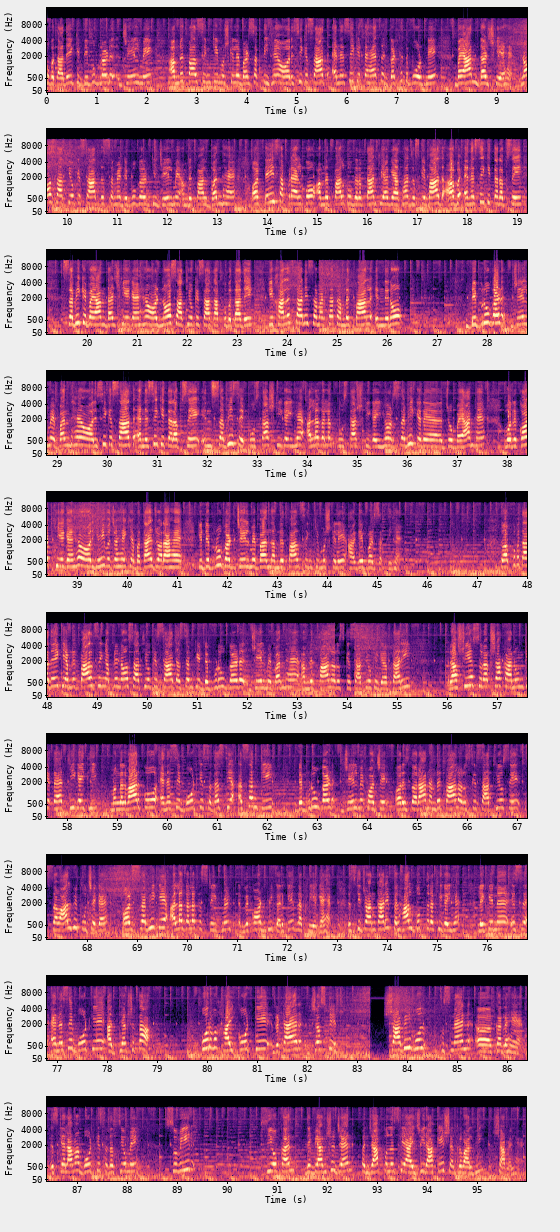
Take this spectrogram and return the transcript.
आपको बता दें कि डिब्रूगढ़ जेल में अमृतपाल सिंह की मुश्किलें बढ़ सकती हैं और इसी के साथ एनएसए के तहत गठित बोर्ड ने बयान दर्ज किए हैं। नौ साथियों के साथ इस समय डिब्रूगढ़ की जेल में अमृतपाल बंद है और 23 अप्रैल को अमृतपाल को गिरफ़्तार किया गया था, जिसके बाद अब एनएसए की तरफ़ से सभी के बयान दर्ज किए गए हैं और नौ साथियों के साथ आपको बता दें कि खालिस्तानी समर्थक अमृतपाल इन दिनों डिब्रूगढ़ जेल में बंद है और इसी के साथ एनएसए की तरफ़ से इन सभी से पूछताछ की गई है अलग अलग पूछताछ की गई है और सभी के जो बयान है वो रिकॉर्ड किए गए हैं और यही वजह है कि अब बताया जा रहा है कि डिब्रूगढ़ जेल में बंद अमृतपाल सिंह की मुश्किलें आगे बढ़ सकती हैं। तो आपको बता दें कि अमृतपाल सिंह अपने नौ साथियों के साथ असम के डिब्रूगढ़ जेल में बंद है। अमृतपाल और उसके साथियों की गिरफ्तारी राष्ट्रीय सुरक्षा कानून के तहत की गई थी। मंगलवार को एनएसए बोर्ड के सदस्य असम की डिब्रूगढ़ जेल में पहुँचे और इस दौरान अमृतपाल और उसके साथियों से सवाल भी पूछे गए और सभी के अलग अलग स्टेटमेंट रिकॉर्ड भी करके रख लिए गए हैं। इसकी जानकारी फ़िलहाल गुप्त रखी गई है, लेकिन इस एनएसए बोर्ड के अध्यक्षता पूर्व हाईकोर्ट के रिटायर जस्टिस शाबीहुल हुसनैन कर रहे हैं। इसके अलावा बोर्ड के सदस्यों में सुवीर सियोकंद दिव्यांशु जैन, पंजाब पुलिस के आईजी राकेश अग्रवाल भी शामिल हैं।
